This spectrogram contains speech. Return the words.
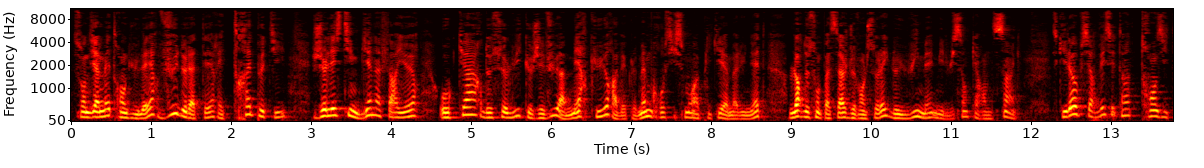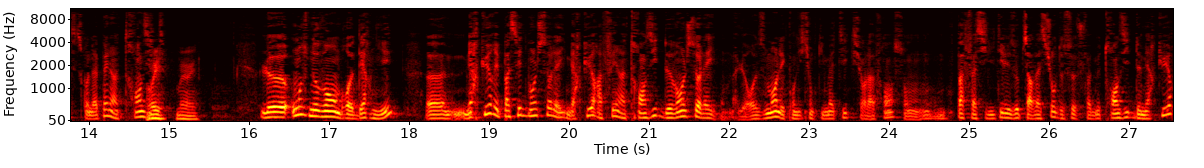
Son diamètre angulaire, vu de la Terre, est très petit. Je l'estime bien inférieur au quart de celui que j'ai vu à Mercure, avec le même grossissement appliqué à ma lunette, lors de son passage devant le Soleil le 8 mai 1845. Ce qu'il a observé, c'est un transit, ce qu'on appelle un transit. Oui, oui, oui. Le 11 novembre dernier, euh, Mercure est passé devant le Soleil. Mercure a fait un transit devant le Soleil. Bon, malheureusement, les conditions climatiques sur la France n'ont pas facilité les observations de ce fameux transit de Mercure.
